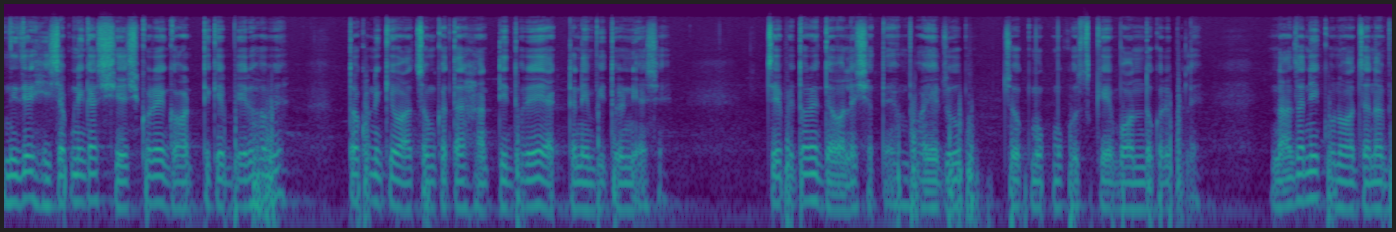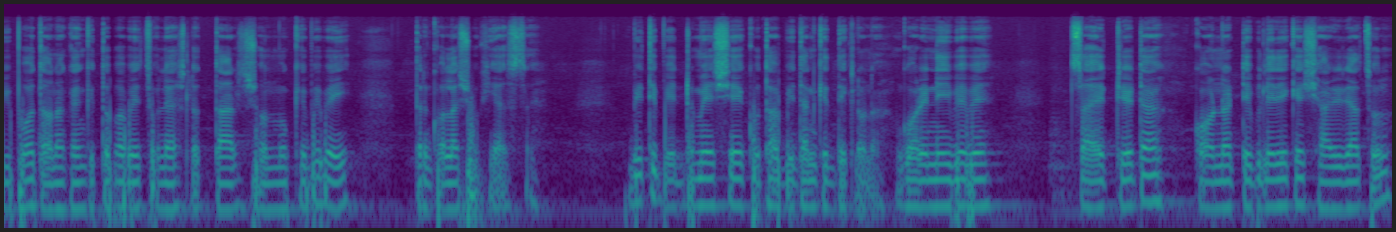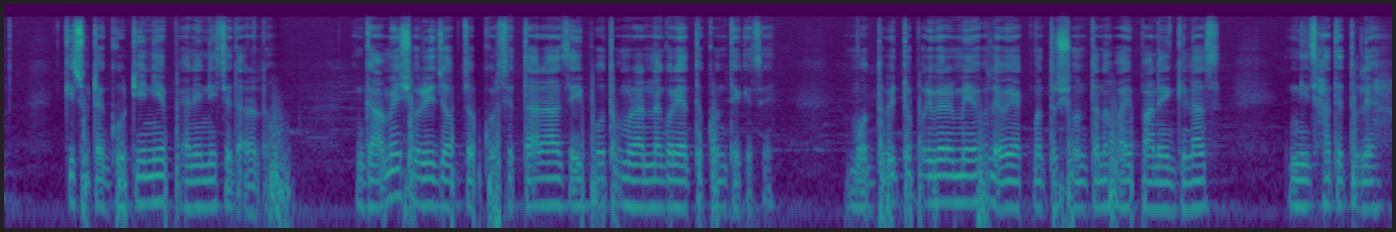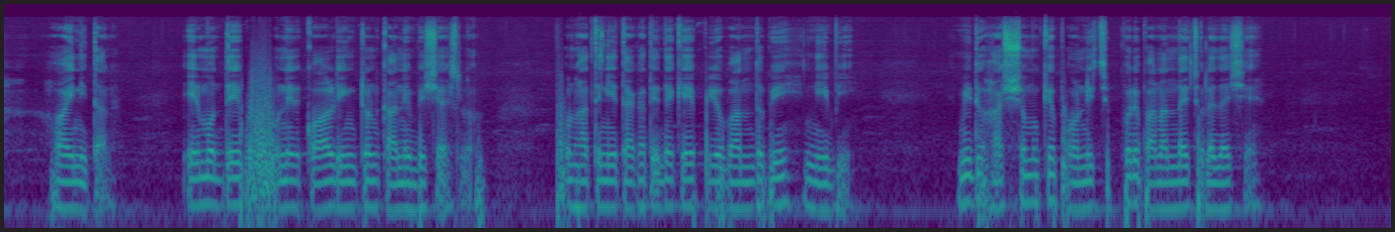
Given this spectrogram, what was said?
নিজের হিসাব নিকাশ শেষ করে ঘর থেকে বের হবে, তখনই কেউ আচমকা তার হাতটি ধরে একটানে ভিতরে নিয়ে আসে। চেপে ধরে দেওয়ালের সাথে ভয়ের রূপ চোখ মুখ মুখুসকে বন্ধ করে ফেলে। না জানি কোনো অজানা বিপদ অনাকাঙ্ক্ষিতভাবে চলে আসলো তার সম্মুখে ভেবেই তার গলা শুকিয়ে আসছে। বিথি বেডরুমে এসে কোথাও বিধানকে দেখল না। ঘরে নেই ভেবে চায়ের ট্রেটা কর্নার টেবিলে রেখে শাড়ির আঁচল কিছুটা গুটিয়ে নিয়ে প্যানের নিচে দাঁড়াল। গামে শরীর জপজপ করছে। তারা আজ এই প্রথম রান্নাঘরে এতক্ষণ থেকেছে। মধ্যবিত্ত পরিবারের মেয়ে হলেও একমাত্র সন্তান হয় পানের গিলাস নিজ হাতে তুলে হয়নি তার। এর মধ্যেই ফোনের কল, রিংটোন কানে ভেসে আসলো। ফোন হাতে নিয়ে তাকাতে দেখে প্রিয় বান্ধবী নিবি। মৃদু হাস্যমুখে ফোন রিসিভ করে বারান্দায় চলে যায় সে।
